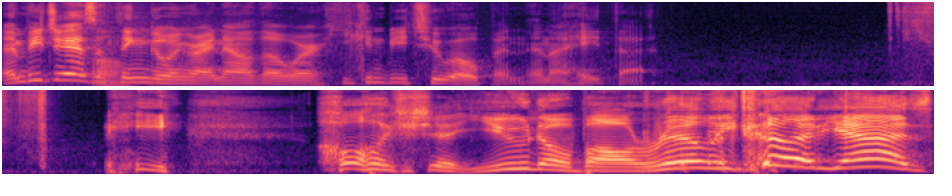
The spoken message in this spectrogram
MPJ has a Oh. thing going right now, though, where he can be too open, and I hate that. He, holy shit, you know ball really good. Yes.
